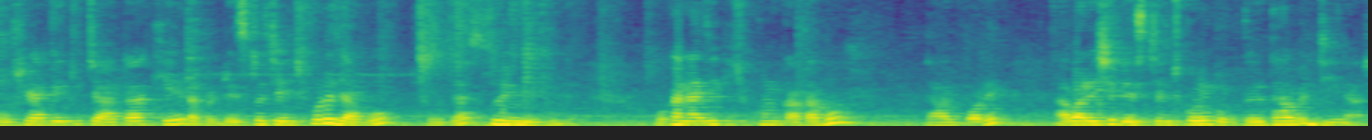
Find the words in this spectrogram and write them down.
বসে আগে একটু চাটা খেয়ে তারপর ড্রেসটা চেঞ্জ করে যাব সোজা সুইমিং পুলে ওখানে আজকে কিছুক্ষণ কাটাবো, তারপরে আবার এসে ড্রেস চেঞ্জ করে করতে যেতে হবে ডিনার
